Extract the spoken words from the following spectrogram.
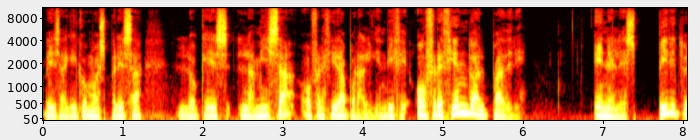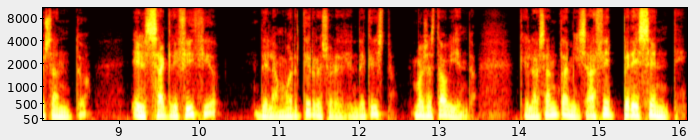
Veis aquí cómo expresa lo que es la misa ofrecida por alguien. Dice, ofreciendo al Padre en el Espíritu Santo el sacrificio de la muerte y resurrección de Cristo. Hemos estado viendo que la Santa Misa hace presente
